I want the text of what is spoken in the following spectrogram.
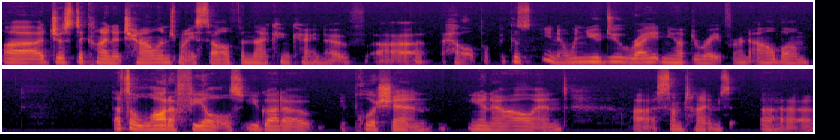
uh, just to kind of challenge myself, and that can kind of uh, help because you know when you do write and you have to write for an album, that's a lot of feels you gotta push in, you know, and uh, sometimes uh,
